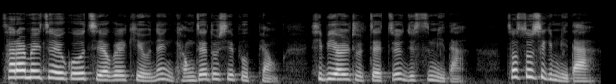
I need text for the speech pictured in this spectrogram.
사람을 채우고 지역을 키우는 경제도시 부평 12월 둘째 주 뉴스입니다. 첫 소식입니다.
